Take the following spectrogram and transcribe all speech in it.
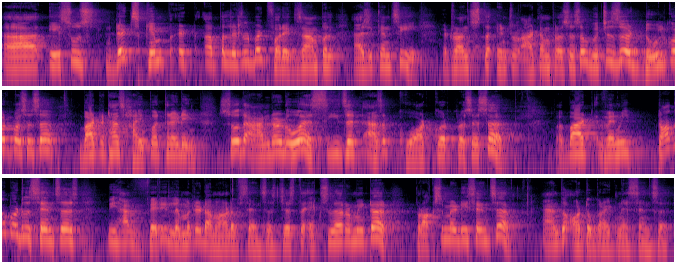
uh, Asus did skimp it up a little bit. For example, as you can see, it runs the Intel Atom processor, which is a dual core processor, but it has hyper threading. So the Android OS sees it as a quad core processor. Uh, but when we talk about the sensors, we have very limited amount of sensors, just the accelerometer, proximity sensor, and the auto brightness sensor.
